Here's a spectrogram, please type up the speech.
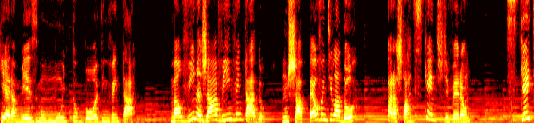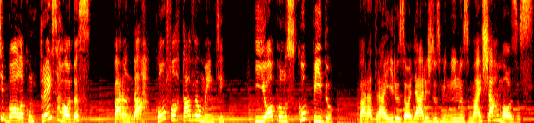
que era mesmo muito boa de inventar. Malvina já havia inventado um chapéu ventilador para as tardes quentes de verão, skate bola com três rodas para andar confortavelmente e óculos cupido para atrair os olhares dos meninos mais charmosos.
